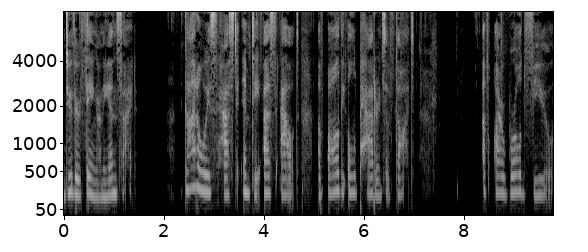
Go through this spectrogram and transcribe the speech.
do their thing on the inside. God always has to empty us out of all the old patterns of thought, of our worldview.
